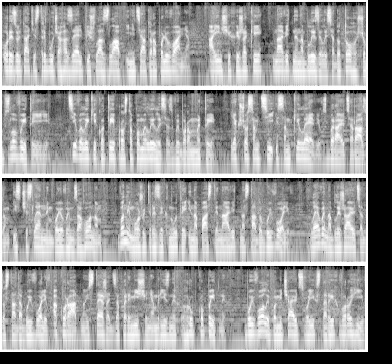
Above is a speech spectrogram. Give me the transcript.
У результаті стрибуча газель пішла з лап ініціатора полювання, а інші хижаки навіть не наблизилися до того, щоб зловити її. Ці великі коти просто помилилися з вибором мети. Якщо самці і самки левів збираються разом із численним бойовим загоном, вони можуть ризикнути і напасти навіть на стадо буйволів. Леви наближаються до стада буйволів акуратно і стежать за переміщенням різних груп копитних. Буйволи помічають своїх старих ворогів,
